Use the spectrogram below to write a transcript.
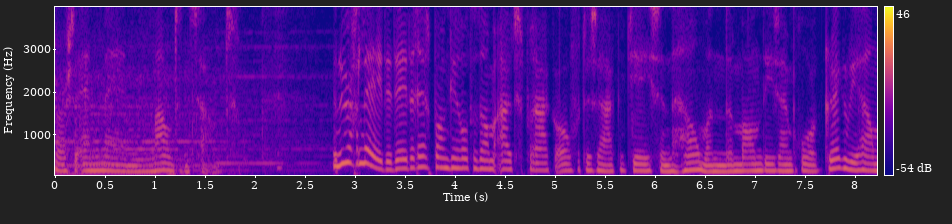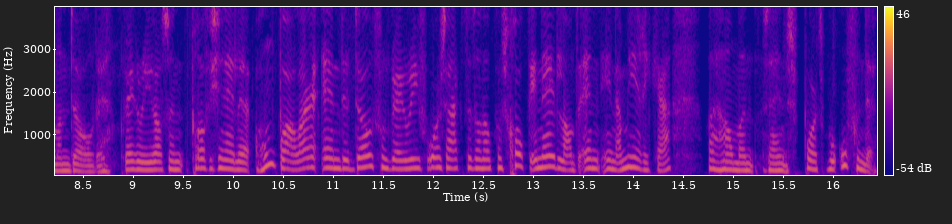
Monsters and Men, Mountain Sound. Een uur geleden deed de rechtbank in Rotterdam uitspraak over de zaak Jason Helman, de man die zijn broer Gregory Helman doodde. Gregory was een professionele honkballer en de dood van Gregory veroorzaakte dan ook een schok in Nederland en in Amerika, waar Helman zijn sport beoefende.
